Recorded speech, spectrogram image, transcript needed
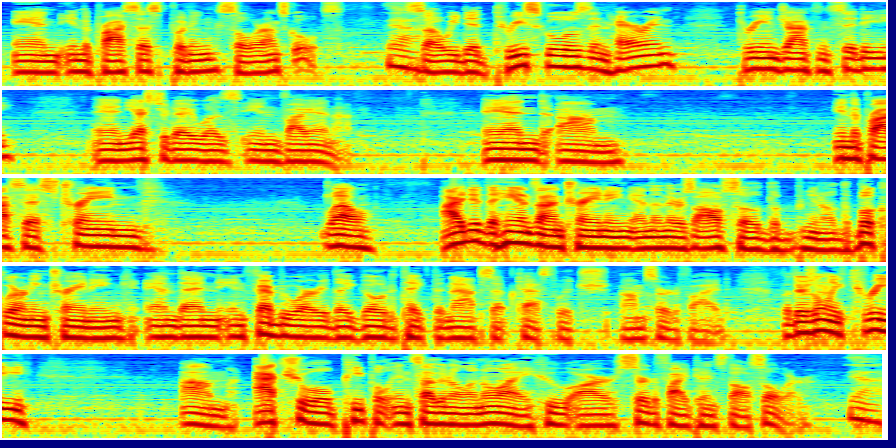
and in the process putting solar on schools. Yeah. So we did three schools in Herrin, three in Johnson City, and yesterday was in Vienna. And um, in the process, trained. Well, I did the hands-on training, and then there's also the you know the book learning training, and then in February they go to take the NABCEP test, which I'm certified. But there's only three um, actual people in Southern Illinois who are certified to install solar. yeah.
